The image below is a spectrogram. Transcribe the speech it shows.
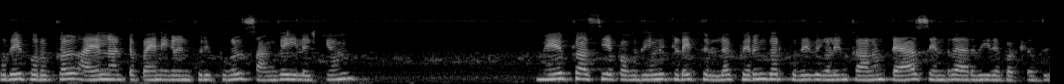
புதைபொருட்கள் அயல்நாட்டுப் பயணிகளின் குறிப்புகள் சங்க இலக்கியம். மேற்காசியப் பகுதிகளில் கிடைத்துள்ள பெருங்கற்புதைவுகளின் காலம் டேஸ் என்று அறுதியிடப்பட்டது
